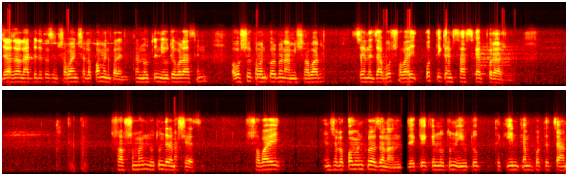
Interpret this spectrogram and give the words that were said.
যারা যারা লাইভটি দেখতেছেন, সবাই ইনশাল্লাহ কমেন্ট করেন। কারণ নতুন ইউটিউবার আছেন, অবশ্যই কমেন্ট করবেন। আমি সবার চ্যানেলে যাব, সবাই প্রত্যেক টাইম সাবস্ক্রাইব করে আসব সবসময় নতুনদের পাশে আছে। সবাই ইনশাল্লাহ কমেন্ট করে জানান যে কে কে নতুন ইউটিউব থেকে ইনকাম করতে চান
